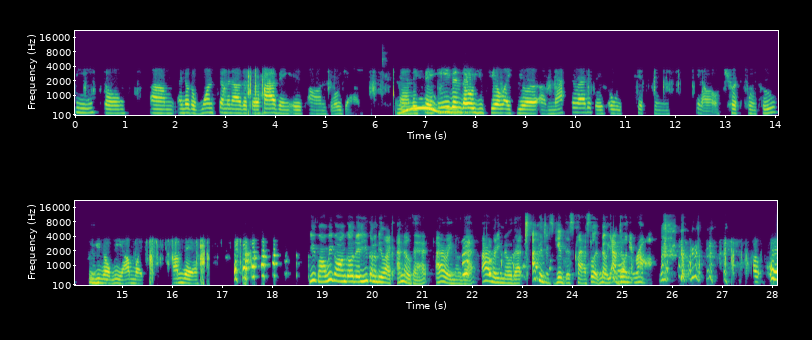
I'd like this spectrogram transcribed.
see. So um, I know the one seminar that they're having is on blowjobs. And they say even though you feel like you're a master at it, there's always tips and you know, tricks to improve. Mm-hmm. You know me, I'm like, I'm there. you going we gonna go there. You're gonna be like, I know that. I already know that. I already know that. I can just give this class. Look, no, y'all doing it wrong. uh, who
